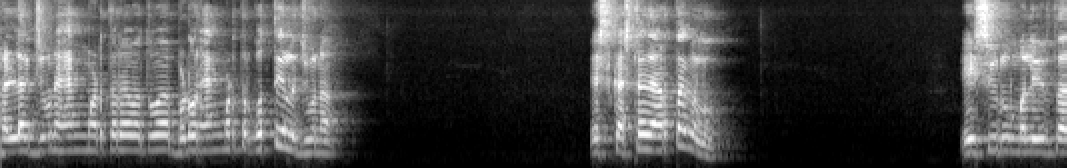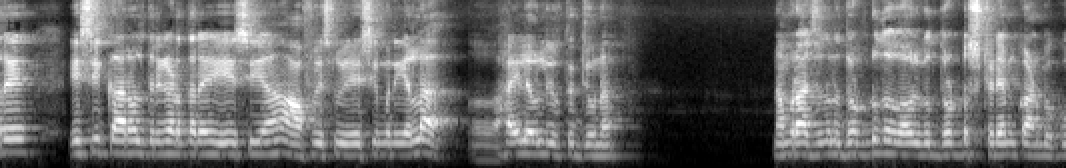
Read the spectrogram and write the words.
ಹಳ್ಳಕ್ಕೆ ಜೀವನ ಹೆಂಗೆ ಮಾಡ್ತಾರೆ ಅಥವಾ ಬಡವ್ರು ಹೆಂಗೆ ಮಾಡ್ತಾರೆ ಗೊತ್ತಿಲ್ಲ ಜೀವನ. ಎಷ್ಟು ಕಷ್ಟ ಇದೆ ಅರ್ಥ ಆಗಲ್ಲ. ಎ ಸಿ ರೂಮಲ್ಲಿ ಇರ್ತಾರೆ, ಎ ಸಿ ಕಾರಲ್ಲಿ ತಿರುಗಾಡ್ತಾರೆ, A C office A C money ಎಲ್ಲ ಹೈ ಲೆವೆಲ್ ಇರ್ತದೆ ಜೀವನ. ನಮ್ಮ ರಾಜ್ಯದಲ್ಲಿ ದೊಡ್ಡದು ಅವ್ರಿಗೆ ದೊಡ್ಡ ಸ್ಟೇಡಿಯಂ ಕಾಣಬೇಕು.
